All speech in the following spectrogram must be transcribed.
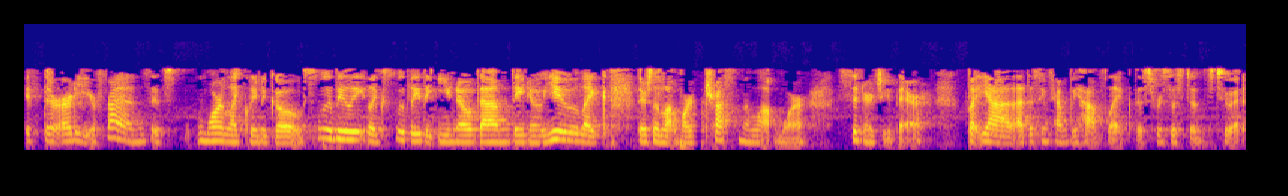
if they're already your friends, it's more likely to go smoothly, like smoothly that you know them, they know you. Like, there's a lot more trust and a lot more synergy there. But yeah, at the same time, we have like this resistance to it.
